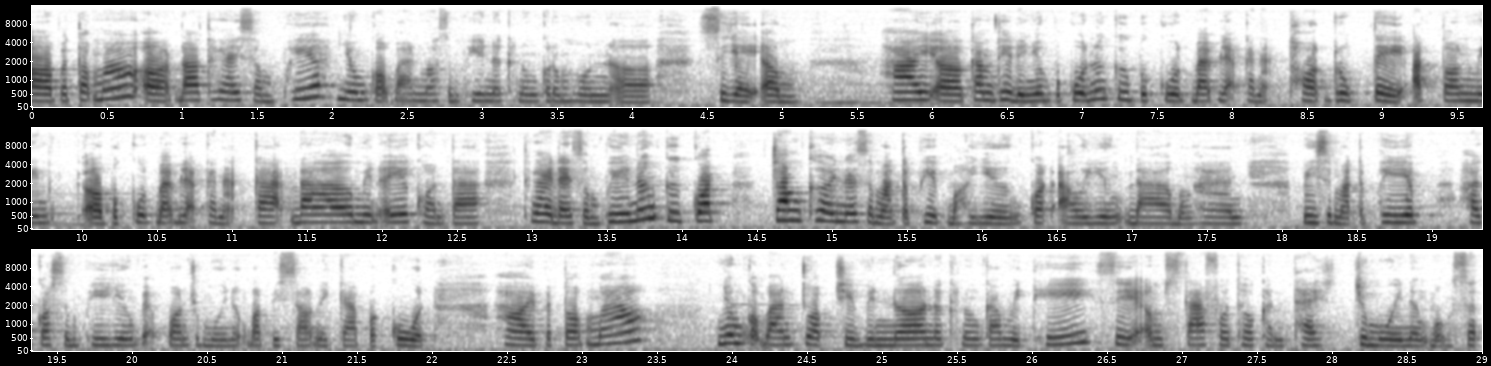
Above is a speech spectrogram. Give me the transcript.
អឺបន្ទាប់មកដល់ថ្ងៃសម្ភាសខ្ញុំក៏បានមកសម្ភាសនៅក្នុងក្រុមហ៊ុន CIM ហើយកម្មវិធីដែលខ្ញុំប្រកួតហ្នឹងគឺប្រកួតបែបលក្ខណៈថតរូបទេអត់តន់មានប្រកួតបែបលក្ខណៈការដើរមានអីគ្រាន់តែថ្ងៃដែលសម្ភាសហ្នឹងគឺគាត់ចង់ឃើញនៅសមត្ថភាពរបស់យើងគាត់ឲ្យយើងដើរបង្ហាញពីសមត្ថភាពហើយគាត់សម្ភាសយើងពាក់ព័ន្ធជាមួយនឹងបទពិសោធន៍នៃការប្រកួត ហើយបន្ទាប់មកខ្ញុំក៏បានជាប់ជា winner នៅក្នុងកម្មវិធី CM Star Photo Contest ជាមួយនឹងបងសិត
